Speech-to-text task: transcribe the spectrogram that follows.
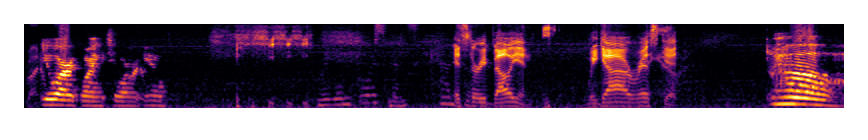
Right You are going to, aren't you? Reinforcements cancelled. it's the rebellion. We gotta risk it. Oh.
